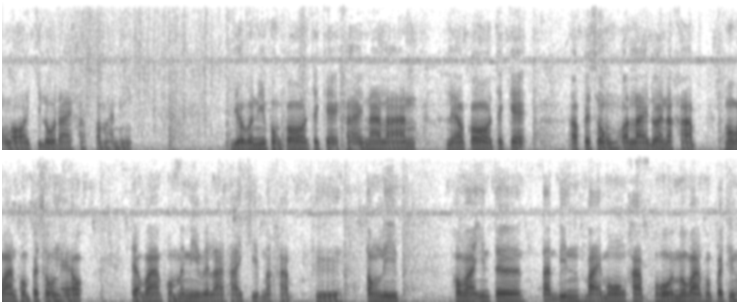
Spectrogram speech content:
200 กิโลได้ครับ ประมาณนี้ เดี๋ยววันนี้ผมก็จะแกะขายหน้าร้าน แล้วก็จะแกะเอาไปส่งออนไลน์ด้วยนะครับ เมื่อวานผมไปส่งแล้ว แต่ว่าผมไม่มีเวลาถ่ายคลิปนะครับ คือต้องรีบ เพราะว่าอินเตอร์ ตัดบินบ่ายโมงครับ โอ้โห เมื่อวานผมไปถึง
